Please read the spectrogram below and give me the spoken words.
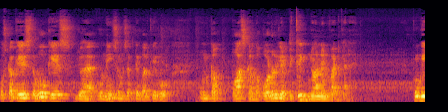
उसका केस तो वो केस जो है, वो नहीं सुन सकते, बल्कि वो उनका पास कर दो ऑर्डर या डिक्री नॉन एंड वाइट कह रहा क्योंकि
